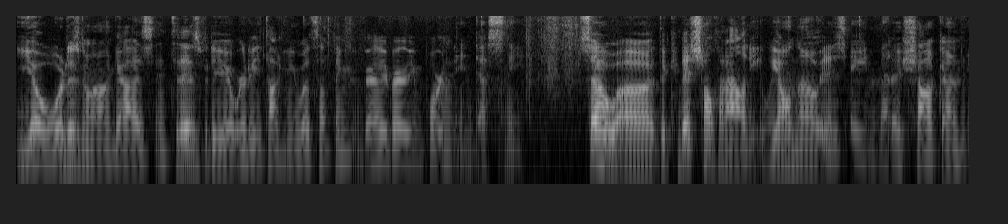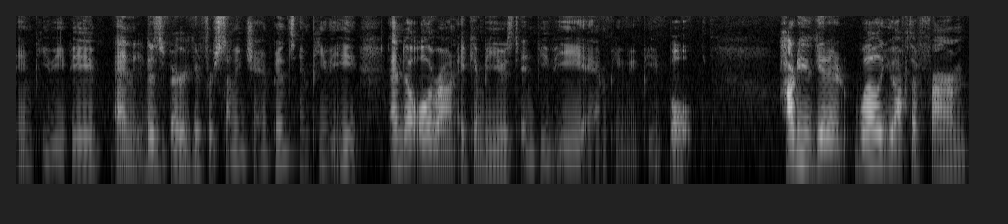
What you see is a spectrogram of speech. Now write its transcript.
Yo, what is going on guys? In today's video, we're going to be talking about something very, very important in Destiny. So, uh, the conditional finality. We all know it is a meta shotgun in PvP, and it is very good for stunning champions in PvE, and uh, all around it can be used in PvE and PvP both. How do you get it? Well, you have to farm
